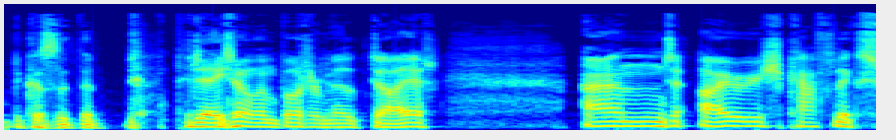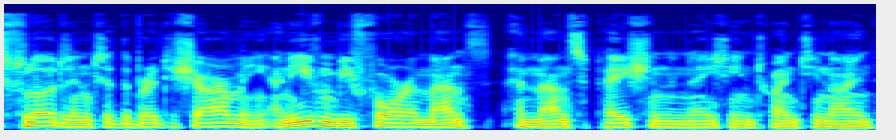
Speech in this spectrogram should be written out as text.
because of the potato and buttermilk diet. And Irish Catholics flood into the British Army. And even before eman- emancipation in 1829,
